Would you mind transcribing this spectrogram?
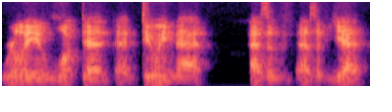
really looked at at doing that as of as of yet.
